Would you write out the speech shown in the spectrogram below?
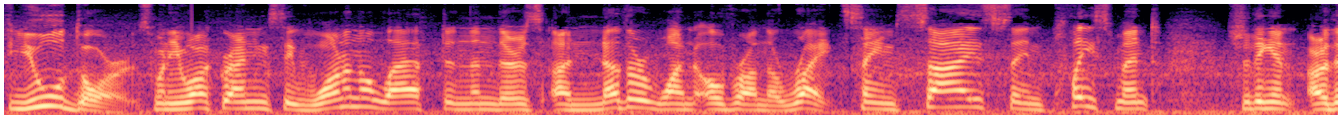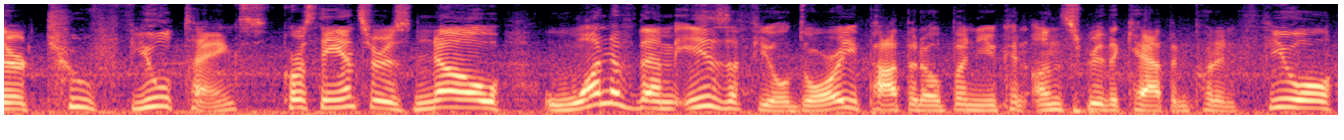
fuel doors. When you walk around, you can see one on the left and then there's another one over on the right. Same size, same placement, so you're thinking, are there two fuel tanks? Of course, the answer is no. One of them is a fuel door. You pop it open, you can unscrew the cap and put in fuel.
